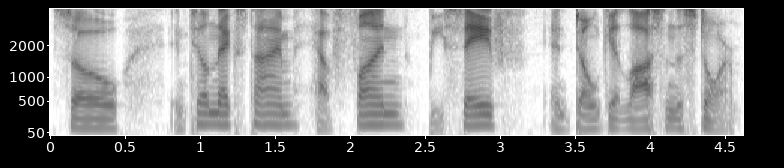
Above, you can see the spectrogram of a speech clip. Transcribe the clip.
So until next time, have fun, be safe, and don't get lost in the storm.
